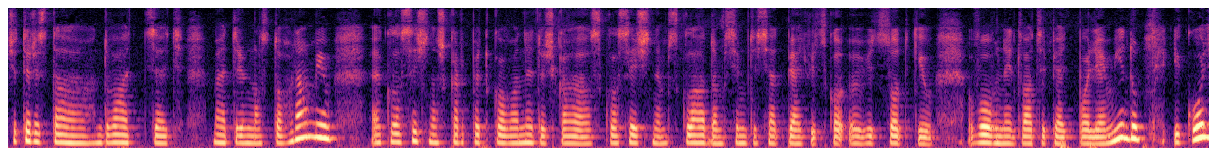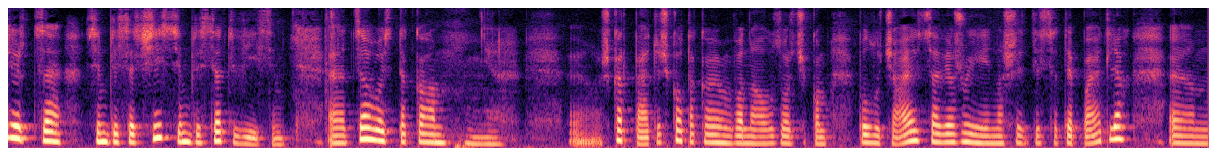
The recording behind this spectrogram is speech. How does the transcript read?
420 метрів на 100 грамів. Е, Класична шкарпеткова ниточка з класичним складом 75% вовни 25 поліаміду. І колір це 76-78. Е, Це ось така шкарпеточка, таким вона узорчиком виходить. В'яжу її на 60 петлях. Ем,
